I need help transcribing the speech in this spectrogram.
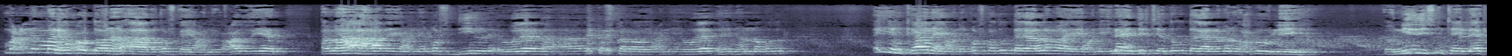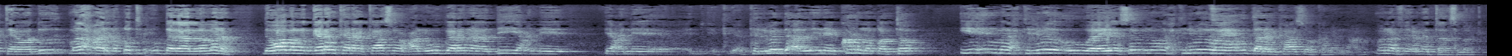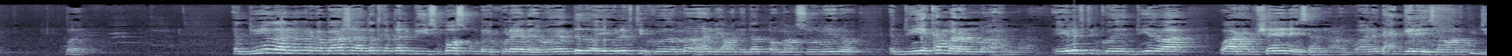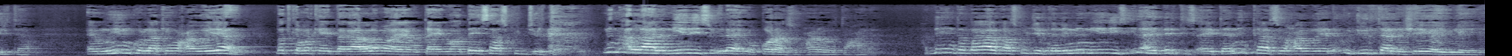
macno male wuxuu doona ha ahaada qofka yani waxaa weeyaan ama ha ahaada yani qof diin wadaad ha ahaada qof kale oo yani wadaad ahayn ha noqdo ayan kaana yani qofka ad u dagaalamayo yani ilaahay dartii hadduu u dagaalamana waxba u leeyahay. Oo niyadiisu intay la eg tahay hadduu madax aan noqotid u dagaalamana de waaba la garan karaa kaasoo waxaa lagu garanaa haddii yani yani kelmadda alle inay kor noqoto iyo in madaxtinimada uu waayo isaga inuu madaxtinimada waaya u daran kaasoo kale. Nacam mana fiicna taas marka adduunyadana marka baashaan dadka qalbigiisu boos unbay ku leedahay. Wadaadadu ayagu laftirkooda ma ahan yani dad oo macsuumiin oo adduunye ka maran ma ahan. Nacam ayagu laftirkooda adduunyada waa waa rabsheynaysaa nacam waana dhexgelaysaa waana ku jirtaa. Muhiimku laakiin waxaa weeyaan dadka markay dagaalamayaan qaybo hadday saas ku jirto nin allaale niyadiisu ilaahay u qoraa subxaanahu watacaala haddii inta dagaalkaas ku jirta nina niyadiisa ilaahay dartiis ay tahay ninkaas waxaa weyaan ujuurtaan la sheegayuu leeyahay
